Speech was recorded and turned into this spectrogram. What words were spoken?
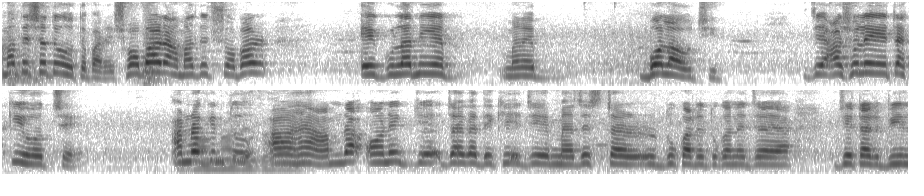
আমাদের সাথেও হতে পারে। সবার আমাদের সবার এগুলা নিয়ে মানে বলা উচিত যে আসলে এটা কি হচ্ছে। আমরা কিন্তু হ্যাঁ আমরা অনেক জায়গা দেখি যে ম্যাজেস্টার দোকানে দোকানে যায় যেটার বিল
